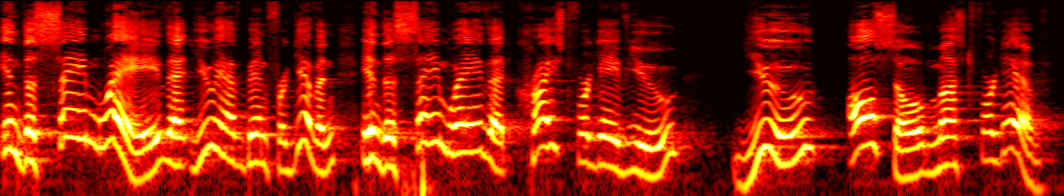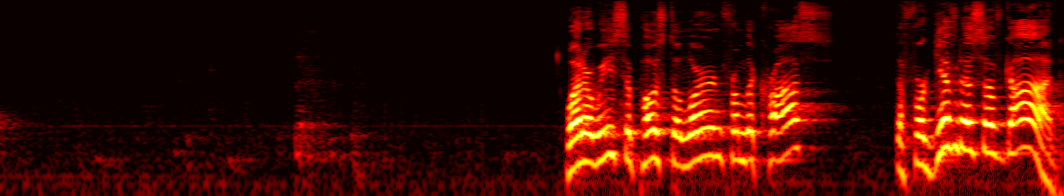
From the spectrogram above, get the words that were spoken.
in the same way that you have been forgiven, in the same way that Christ forgave you, you also must forgive. What are we supposed to learn from the cross? the forgiveness of God,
